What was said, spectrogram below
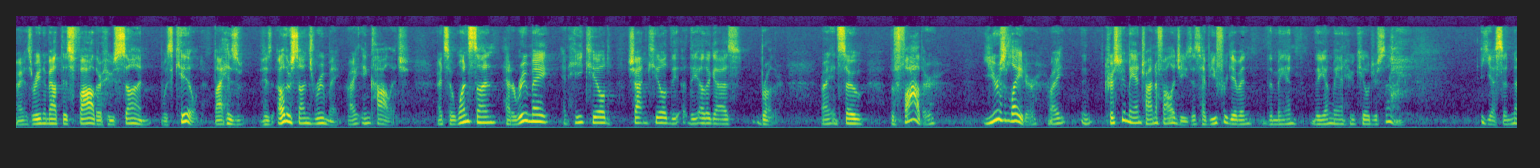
Right? I was reading about this father whose son was killed by his, his other son's roommate, right, in college. Right? So one son had a roommate and he killed, shot and killed the, the other guy's brother. Right? And so the father, years later, right, Christian man trying to follow Jesus, have you forgiven the man, the young man who killed your son? Yes and no.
